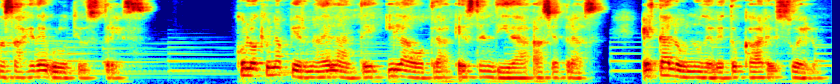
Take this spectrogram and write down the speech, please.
Masaje de glúteos 3. Coloque una pierna adelante y la otra extendida hacia atrás. El talón no debe tocar el suelo.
